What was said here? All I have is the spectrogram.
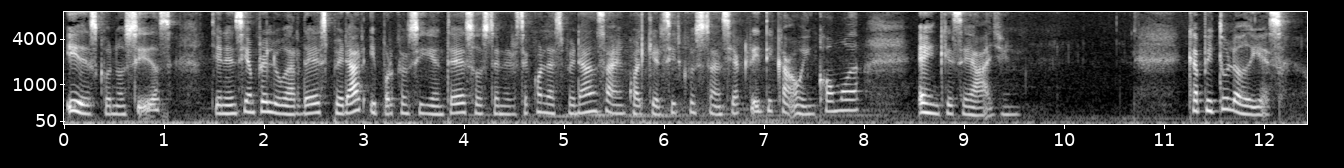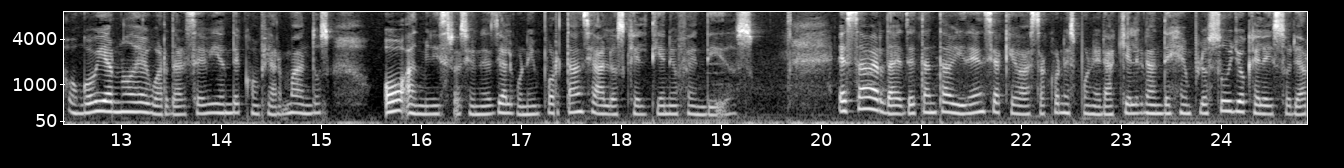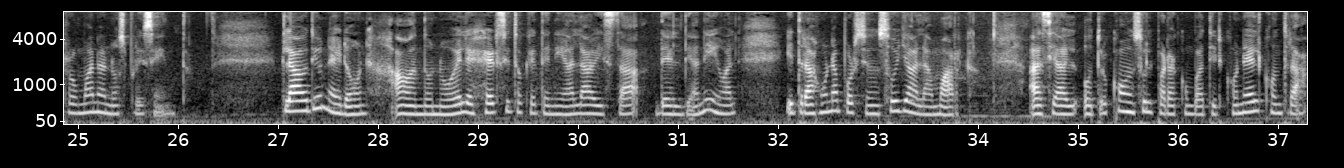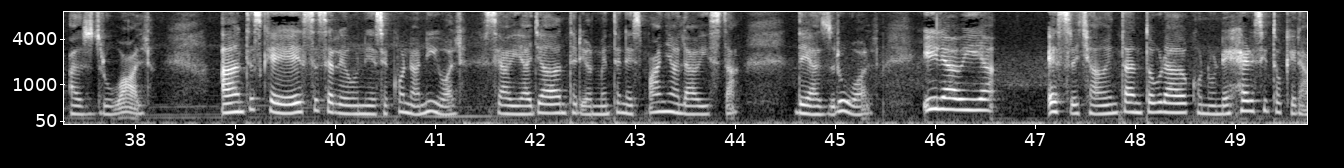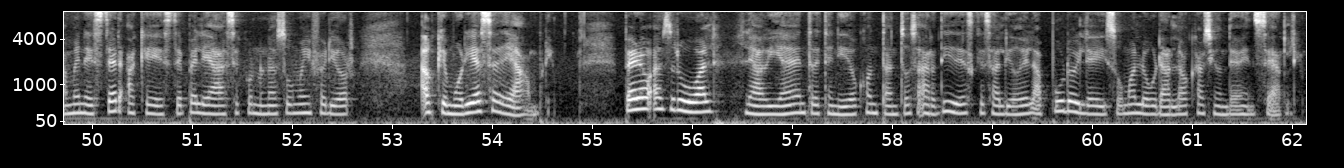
y desconocidas, tienen siempre lugar de esperar y por consiguiente de sostenerse con la esperanza en cualquier circunstancia crítica o incómoda en que se hallen. Capítulo 10. Un gobierno debe guardarse bien de confiar mandos o administraciones de alguna importancia a los que él tiene ofendidos. Esta verdad es de tanta evidencia que basta con exponer aquí el grande ejemplo suyo que la historia romana nos presenta. Claudio Nerón abandonó el ejército que tenía a la vista del de Aníbal y trajo una porción suya a la marca hacia el otro cónsul para combatir con él contra Asdrúbal. Antes que éste se reuniese con Aníbal, se había hallado anteriormente en España a la vista de Asdrúbal y le había estrechado en tanto grado con un ejército que era menester a que éste pelease con una suma inferior aunque muriese de hambre. Pero Asdrúbal le había entretenido con tantos ardides que salió del apuro y le hizo malograr la ocasión de vencerle.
